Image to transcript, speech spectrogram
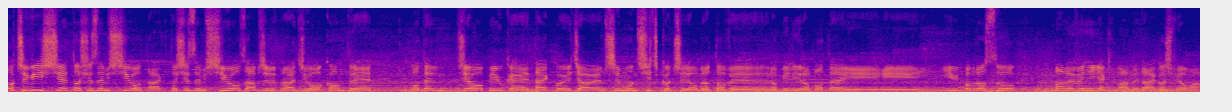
oczywiście to się zemściło, tak? To się zemściło, Zabrze wyprowadziło kontry, potem wzięło piłkę, tak jak powiedziałem, Szymon Sićko czy Obrotowy robili robotę i, i, i po prostu mamy wynik jaki mamy, tak? Ośmioma.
